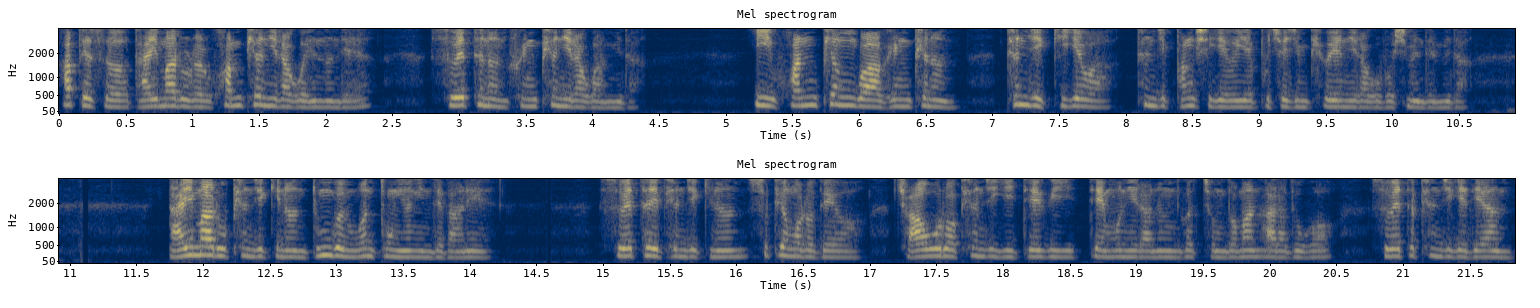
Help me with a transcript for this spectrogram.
앞에서 다이마루를 환편이라고 했는데 스웨터는 횡편이라고 합니다. 이 환편과 횡편은 편직 기계와 편직 방식에 의해 붙여진 표현이라고 보시면 됩니다. 다이마루 편직기는 둥근 원통형인데 반해 스웨터의 편직기는 수평으로 되어 좌우로 편직이 되기 때문이라는 것 정도만 알아두고 스웨터 편직에 대한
